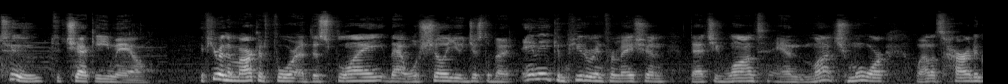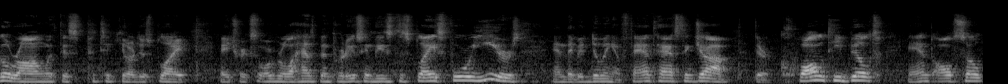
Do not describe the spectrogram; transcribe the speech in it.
2 to check email. If you're in the market for a display that will show you just about any computer information that you want and much more, well, it's hard to go wrong with this particular display. Matrix Orbital has been producing these displays for years and they've been doing a fantastic job. They're quality built and also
